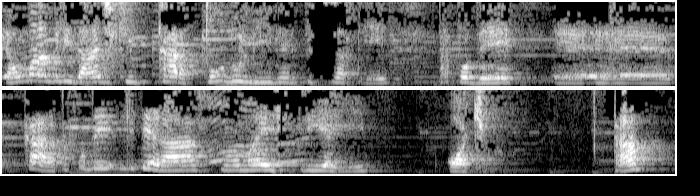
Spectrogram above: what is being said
é uma habilidade que, cara, todo líder precisa ter para poder, é, cara, para poder liderar uma maestria aí ótima, tá?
